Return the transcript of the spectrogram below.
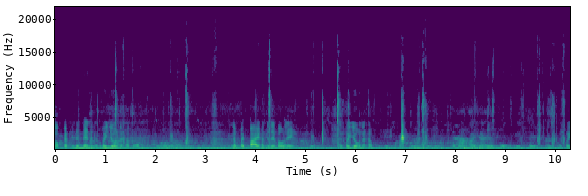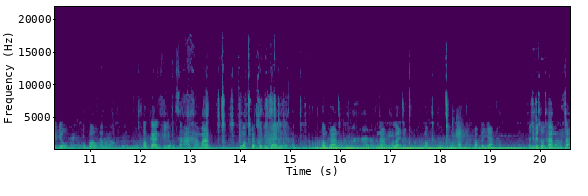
ล็อกแป๊บให้แน่นๆค่อยๆโยกนะครับกับปลายๆครับจะได้เบาแรงค่อยๆโยกนะครับค่อยๆโยกเบาๆครับ ต้องการกี่องศาสามารถล็อกแป๊บตัวนี้ได้เลยนะครับ ต้องการขนาดเท่าไหร่นะครับล็อกตัวปรับปรับระยะครับตัวนี้เป็นตัวตั้งององศา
